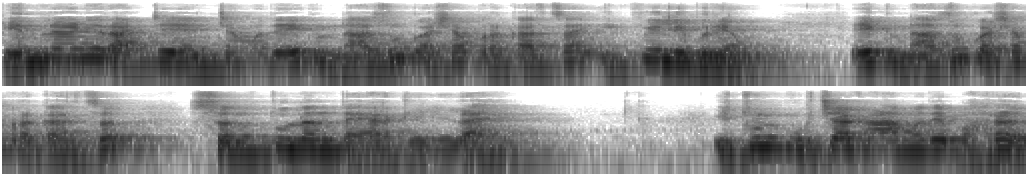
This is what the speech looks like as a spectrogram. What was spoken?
केंद्र आणि राज्य यांच्यामध्ये एक नाजूक अशा प्रकारचा इक्विलिब्रियम एक नाजूक अशा प्रकारचं संतुलन तयार केलेलं आहे. इथून पुढच्या काळामध्ये भारत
